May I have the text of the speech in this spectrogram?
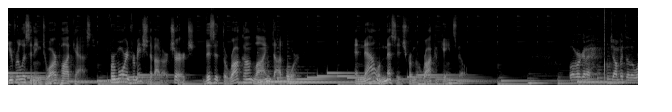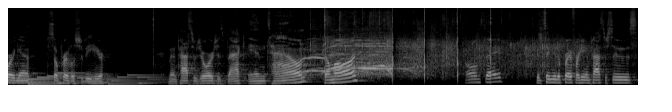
you for listening to our podcast. For more information about our church, visit therockonline.org. And now a message from the Rock of Gainesville. Well, we're going to jump into the Word again. So privileged to be here. Man, Pastor George is back in town. Come on. Home safe. Continue to pray for he and Pastor Sue's.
